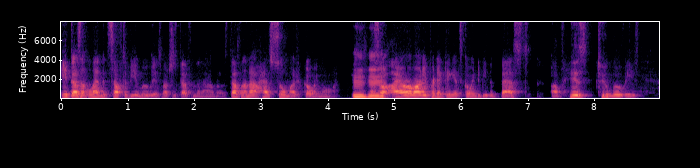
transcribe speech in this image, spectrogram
it doesn't lend itself to be a movie as much as Death in the Nile does. Death in the Nile has so much going on. Mhm. So I am already predicting it's going to be the best of his two movies.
